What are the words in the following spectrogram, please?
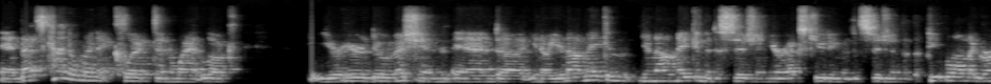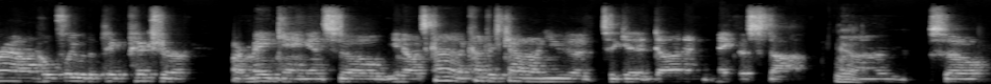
and that's kind of when it clicked and went, look, you're here to do a mission, and uh, you know you're not making you're not making the decision. You're executing the decision that the people on the ground, hopefully with a big picture, are making. And so, you know, it's kind of the country's counting on you to to get it done and make this stop. Yeah. Um, so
